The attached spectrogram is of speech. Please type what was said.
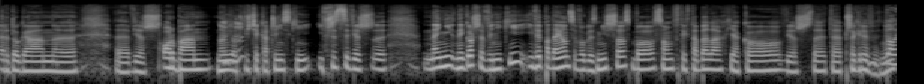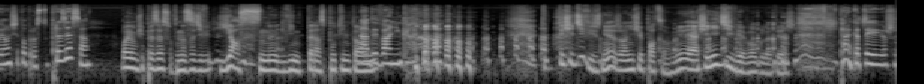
Erdogan, e, wiesz Orban, no i mhm. oczywiście Kaczyński i wszyscy wiesz naj, najgorsze wyniki i wypadający w ogóle z mistrzostw, bo są w tych tabelach jako wiesz te, te przegrywy. Nie? Boją się po prostu prezesa boją się prezesów. Na zasadzie jasny gwint, teraz Putin to... Na dywanik. ty, ty, się dziwisz, nie? Że oni się pocą. Ja się nie dziwię w ogóle, wiesz. Tak, a ty już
